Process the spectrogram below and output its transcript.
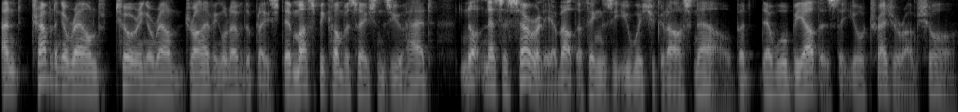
And travelling around, touring around, driving all over the place, there must be conversations you had, not necessarily about the things that you wish you could ask now, but there will be others that you'll treasure, I'm sure.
